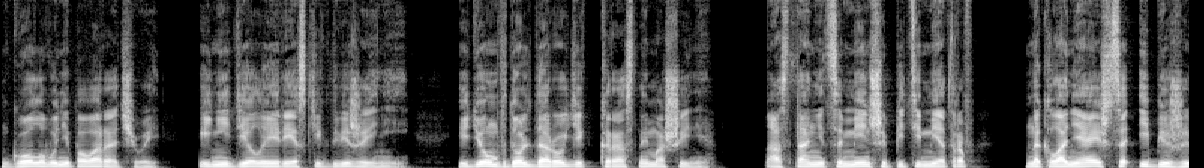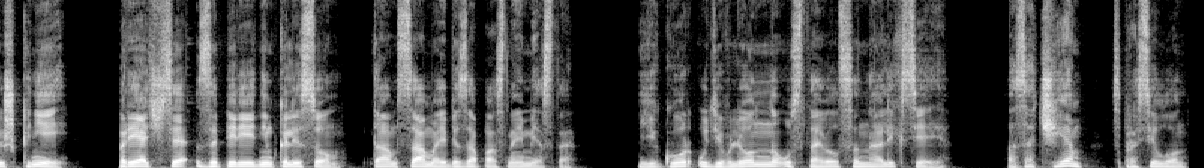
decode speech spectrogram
Голову не поворачивай и не делай резких движений. идем вдоль дороги к красной машине. Останется меньше пяти метров, наклоняешься и бежишь к ней. Прячься за передним колесом. Там самое безопасное место». Егор удивленно уставился на Алексея. «А зачем?» — спросил он.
